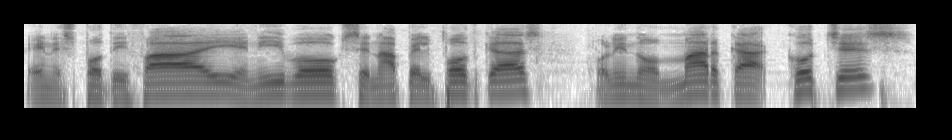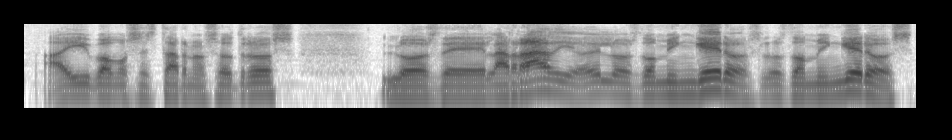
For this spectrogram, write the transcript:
en Spotify, en Evox, en Apple Podcast poniendo marca coches. Ahí vamos a estar nosotros, los de la radio, ¿eh? los domingueros, los domingueros.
